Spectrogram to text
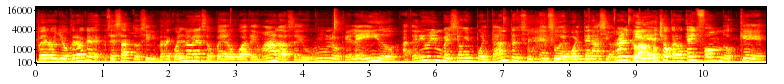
Pero yo creo que, exacto, sí, recuerdo eso, pero Guatemala, según lo que he leído, ha tenido una inversión importante en su, en su deporte nacional. Y de hecho creo que hay fondos que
